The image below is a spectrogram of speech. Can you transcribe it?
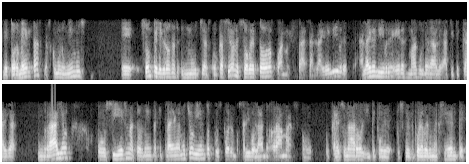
de tormentas, las cumulonimbus, eh, son peligrosas en muchas ocasiones, sobre todo cuando estás al aire libre. Al aire libre eres más vulnerable a que te caiga un rayo o si es una tormenta que trae mucho viento, pues pueden salir volando ramas o, o caerse un árbol y te puede, pues puede, haber un accidente.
